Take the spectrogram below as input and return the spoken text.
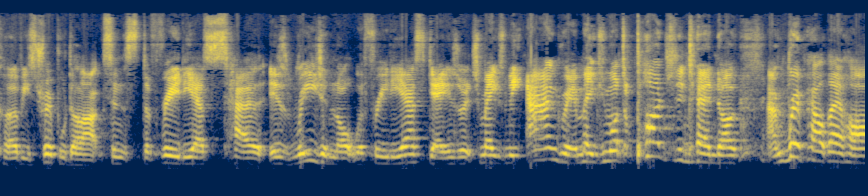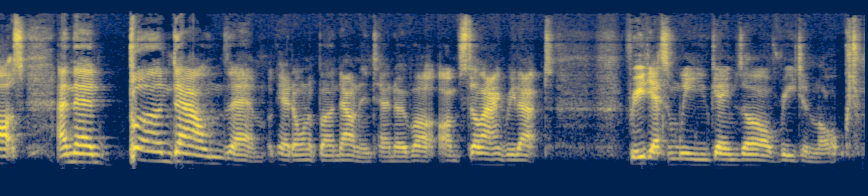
Kirby's Triple Deluxe, since the 3DS ha- is region locked with 3DS games, which makes me angry and makes me want to punch Nintendo and rip out their hearts and then burn down them. Okay, I don't want to burn down Nintendo, but I'm still angry that 3DS and Wii U games are region locked.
